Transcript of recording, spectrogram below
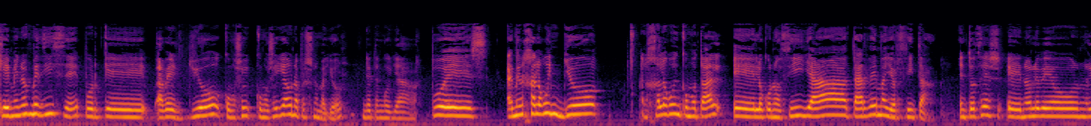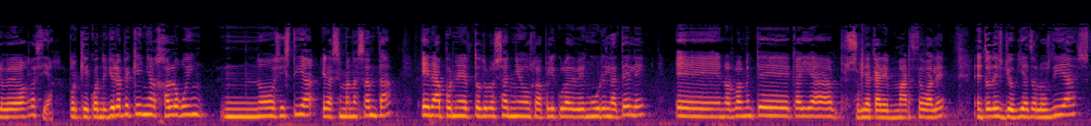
que menos me dice porque, a ver, yo como soy, como soy ya una persona mayor, ya tengo ya, pues a mí el Halloween yo, el Halloween como tal, eh, lo conocí ya tarde mayorcita. Entonces eh, no le veo no le veo la gracia. Porque cuando yo era pequeña el Halloween no existía, era Semana Santa, era poner todos los años la película de Ben Hur en la tele eh, normalmente caía, solía caer en marzo, ¿vale? Entonces llovía todos los días.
